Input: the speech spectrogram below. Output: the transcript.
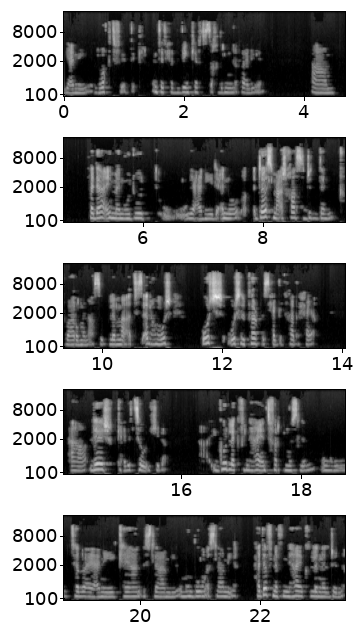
يعني الوقت في يدك. أنت تحددين كيف تستخدمينه فعليا. فدائما وجود ويعني لأنه جلست مع أشخاص جدا كبار ومناصب. لما تسألهم وش وش وش البيربس حقك في هذه الحياة؟ آه ليش قاعد تسوي كذا؟ آه يقول لك في النهاية أنت فرد مسلم وتبع يعني كيان إسلامي ومنظومة إسلامية. هدفنا في النهاية كلنا الجنة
